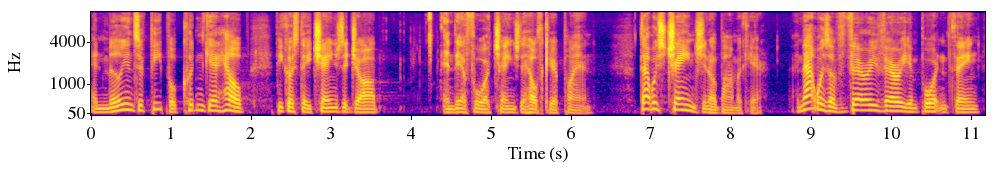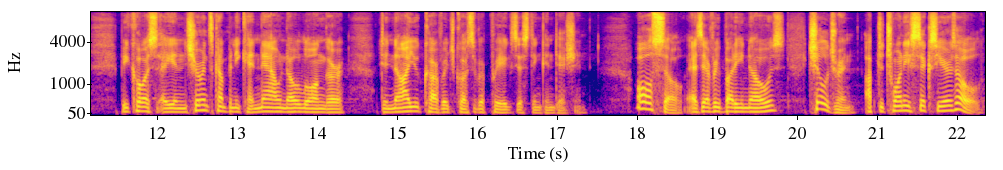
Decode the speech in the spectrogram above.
And millions of people couldn't get help because they changed the job and therefore changed the health care plan. That was changed in Obamacare. And that was a very, very important thing because an insurance company can now no longer deny you coverage because of a pre existing condition. Also, as everybody knows, children up to 26 years old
